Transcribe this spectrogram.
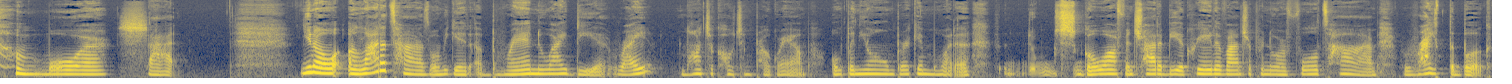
more shot. You know, a lot of times when we get a brand new idea, right? Launch a coaching program, open your own brick and mortar, go off and try to be a creative entrepreneur full time, write the book,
